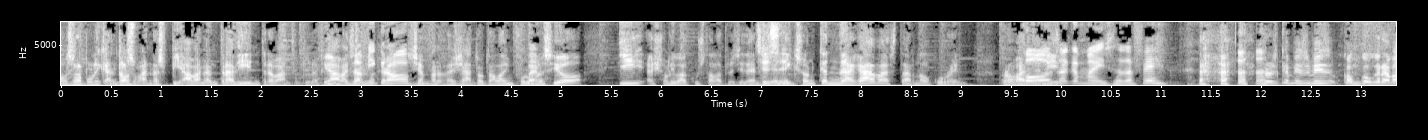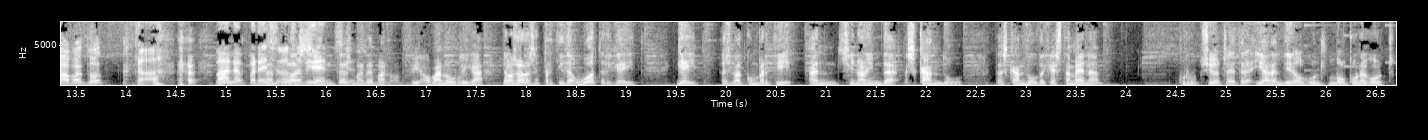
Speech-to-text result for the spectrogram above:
els republicans els van espiar, van entrar dintre, van fotografiar, Van xafa- micròfons. xafardejar tota la informació, i això li va costar la presidència Sí, sí, a Nixon, que negava estar-ne al corrent. Però va Cosa tenir... que mai s'ha de fer. Però és que, a més a més, com que ho gravava tot... Que van aparèixer les cintes evidències. magne- Bueno, en fi, el van obligar. I aleshores, a partir de Watergate, Gate es va convertir en sinònim d'escàndol, d'escàndol d'aquesta mena, corrupció, etc. I ara en diré alguns molt coneguts.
